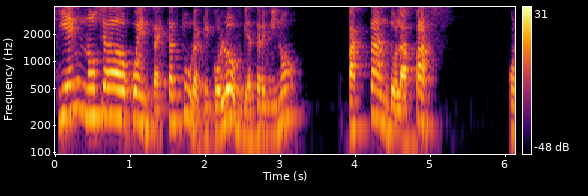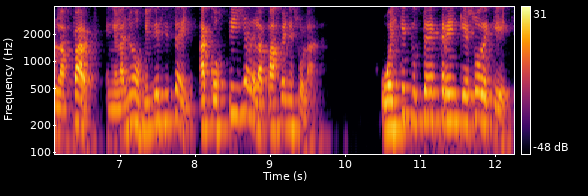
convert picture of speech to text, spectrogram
¿Quién no se ha dado cuenta a esta altura que Colombia terminó pactando la paz con la FARC en el año 2016 a costilla de la paz venezolana? ¿O es que, ustedes creen que eso de que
